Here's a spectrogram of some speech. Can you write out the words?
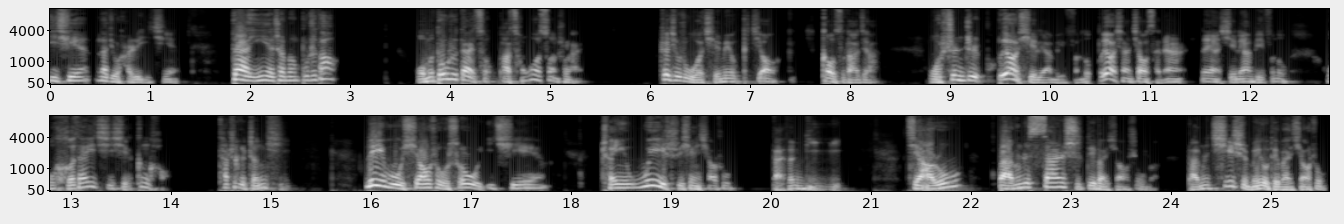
一千，那就还是一千。贷营业成本不知道，我们都是带存，把存货算出来。这就是我前面教告诉大家，我甚至不要写两笔分录，不要像教材那样那样写两笔分录，我合在一起写更好。它是个整体，内部销售收入一千乘以未实现销售百分比。假如百分之三十对外销售了，百分之七十没有对外销售。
